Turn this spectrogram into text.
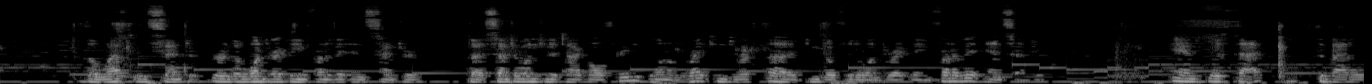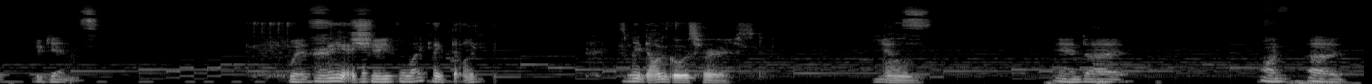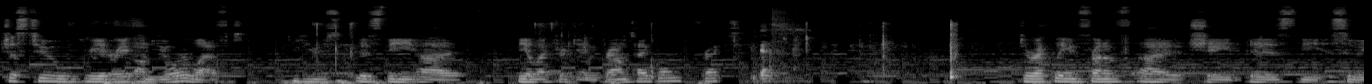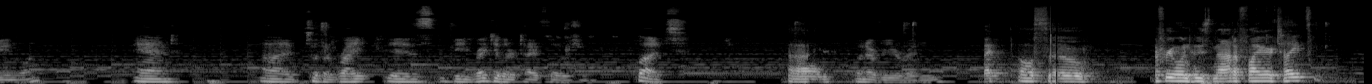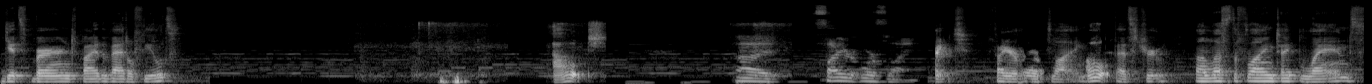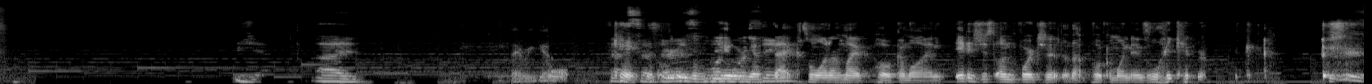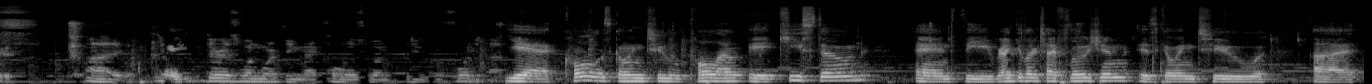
the left and center, or the one directly in front of it and center. The center one can attack all three. The one on the right can direct, uh, can go for the one directly in front of it and center. And with that, the battle begins. With Alright, I guess- Shade the Lycan. My dog. Because my dog goes first. Yes. and uh, on uh, just to reiterate, on your left, use is the uh, the electric and ground type one, correct? Yes. Directly in front of uh, Shade is the Hisuian one, and uh, to the right is the regular Typhlosion. But Um, whenever you're ready, but also, everyone who's not a fire type gets burned by the battlefield. Ouch. uh, fire or flying. Right. Fire or flying. Oh. That's true. Unless the flying type lands. Yeah. Uh, There we go. Okay, said, this there is only one more really thing. affects one of my Pokemon. It is just unfortunate that that Pokemon is Lycan. Uh, Wait. there is one more thing that Cole is going to do before the battle. Yeah, Cole is going to pull out a keystone, and the regular Typhlosion is going to uh,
